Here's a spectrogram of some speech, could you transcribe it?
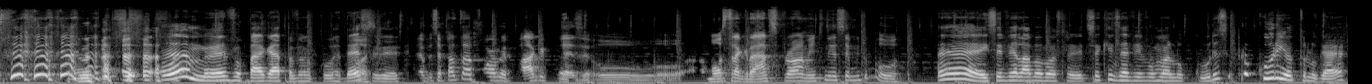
ah, mas eu vou pagar pra ver uma porra dessa? Se a- Se a plataforma é paga, Clésia, o a amostra grátis provavelmente não ia ser muito boa. É, aí você vê lá pra mostrar. Se você quiser ver uma loucura, você procura em outro lugar.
